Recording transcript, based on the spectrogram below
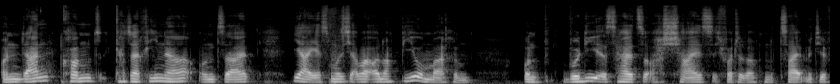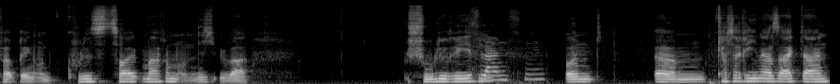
Und dann kommt Katharina und sagt, ja, jetzt muss ich aber auch noch Bio machen. Und Buddy ist halt so, ach scheiße, ich wollte doch nur Zeit mit dir verbringen und cooles Zeug machen und nicht über Schule reden. Pflanzen. Und ähm, Katharina sagt dann,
